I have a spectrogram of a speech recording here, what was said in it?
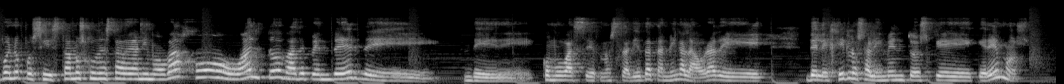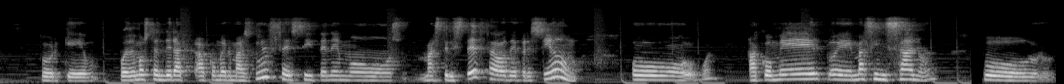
bueno, pues si estamos con un estado de ánimo bajo o alto, va a depender de, cómo va a ser nuestra dieta también a la hora de elegir los alimentos que queremos porque podemos tender a, comer más dulces si tenemos más tristeza o depresión, o a comer eh, más insano por,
